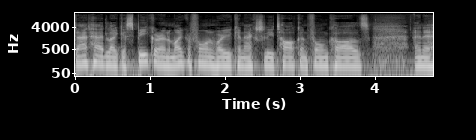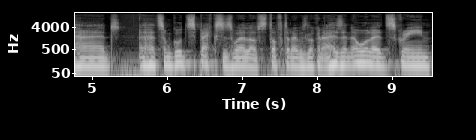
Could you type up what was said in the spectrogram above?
that had like a speaker and a microphone where you can actually talk on phone calls, and it had it had some good specs as well of stuff that I was looking at. It has an OLED screen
